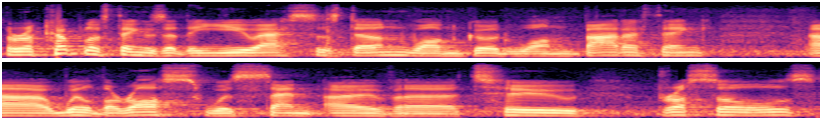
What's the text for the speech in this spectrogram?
There are a couple of things that the US has done, one good, one bad, I think. Uh, Wilbur Ross was sent over to Brussels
